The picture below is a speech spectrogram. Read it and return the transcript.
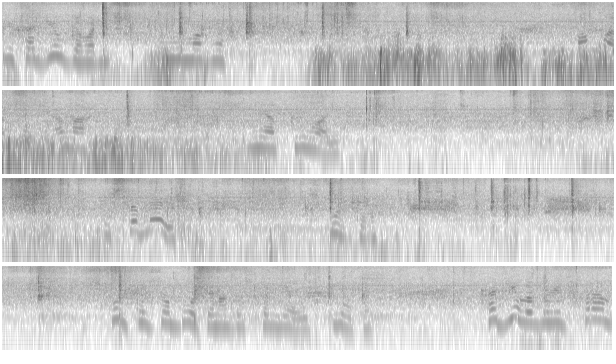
приходил, говорит, не могу попасть, она не открывает. Представляешь, сколько, сколько она доставляет, хлопот. Ходила, говорит, в храм,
